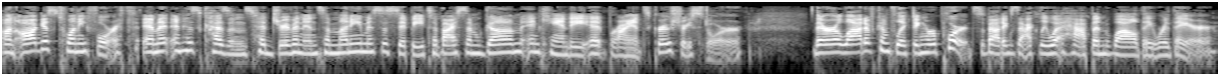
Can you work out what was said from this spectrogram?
On August 24th, Emmett and his cousins had driven into Money, Mississippi to buy some gum and candy at Bryant's grocery store. There are a lot of conflicting reports about exactly what happened while they were there.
